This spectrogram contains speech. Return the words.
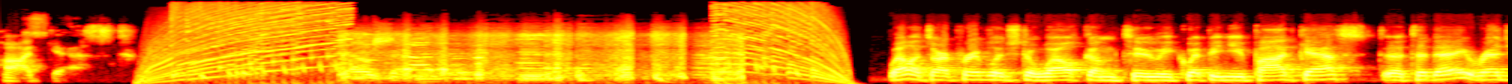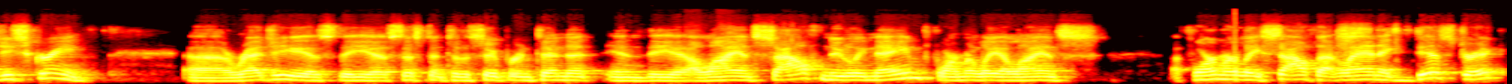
podcast. Well, it's our privilege to welcome to Equipping You podcast uh, today Reggie Screen. Uh, Reggie is the assistant to the superintendent in the Alliance South, newly named, formerly Alliance, uh, formerly South Atlantic District.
